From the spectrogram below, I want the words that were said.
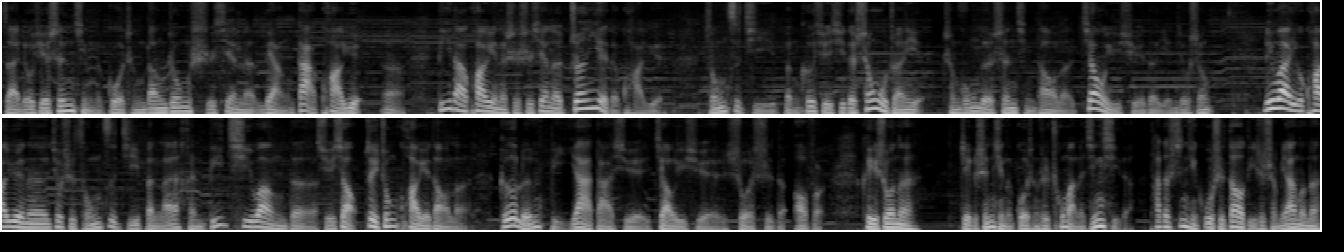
在留学申请的过程当中实现了两大跨越。嗯，第一大跨越呢是实现了专业的跨越。从自己本科学习的生物专业成功的申请到了教育学的研究生，另外一个跨越呢，就是从自己本来很低期望的学校，最终跨越到了哥伦比亚大学教育学硕士的 offer。可以说呢，这个申请的过程是充满了惊喜的。他的申请故事到底是什么样的呢？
